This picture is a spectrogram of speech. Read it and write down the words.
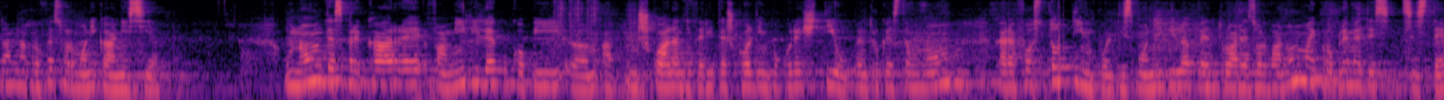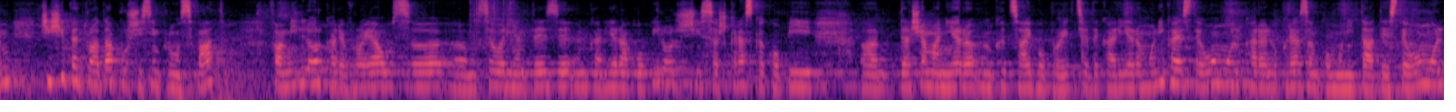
doamna profesor Monica Anisie un om despre care familiile cu copii um, în școală, în diferite școli din București știu, pentru că este un om care a fost tot timpul disponibilă pentru a rezolva nu numai probleme de sistem, ci și pentru a da pur și simplu un sfat familiilor care vroiau să um, se orienteze în cariera copilor și să-și crească copiii uh, de așa manieră încât să aibă o proiecție de carieră. Monica este omul care lucrează în comunitate, este omul,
